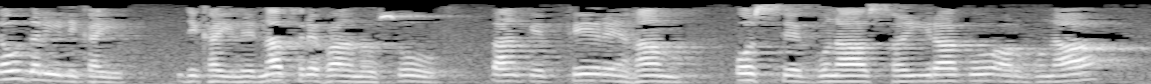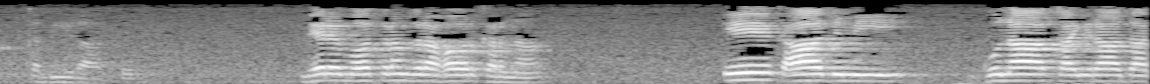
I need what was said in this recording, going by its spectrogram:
دو دلیل دکھائی دکھائی لے، نہ صرف سو، تاکہ پھیرے ہم اس سے گنا سیرا کو اور گنا کبیرہ کو۔ میرے محترم، ذرا غور کرنا۔ ایک آدمی گنا کا ارادہ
